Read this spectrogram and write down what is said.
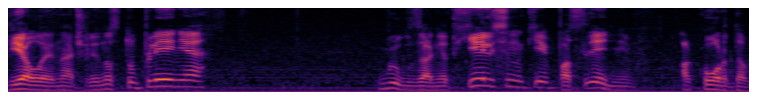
Белые начали наступление. Был занят Хельсинки. Последним аккордом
